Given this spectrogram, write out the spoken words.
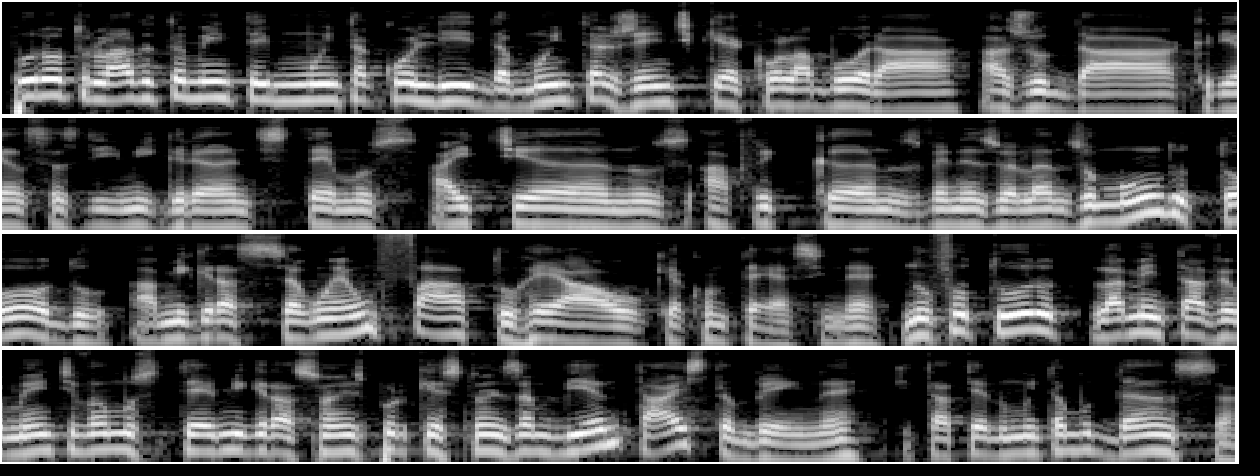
Por outro lado, também tem muita acolhida, muita gente quer colaborar, ajudar crianças de imigrantes. Temos haitianos, africanos, venezuelanos, o mundo todo, a migração é um fato fato real que acontece, né? No futuro, lamentavelmente, vamos ter migrações por questões ambientais também, né? Que está tendo muita mudança.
